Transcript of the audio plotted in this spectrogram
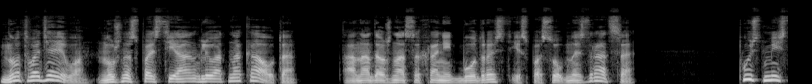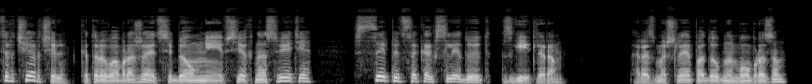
Но отводя его, нужно спасти Англию от нокаута. Она должна сохранить бодрость и способность драться. Пусть мистер Черчилль, который воображает себя умнее всех на свете, сцепится как следует с Гитлером. Размышляя подобным образом,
